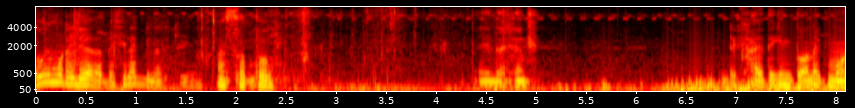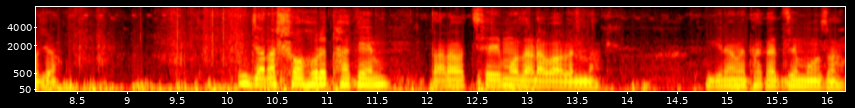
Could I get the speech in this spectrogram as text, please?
দুই মোটাই লিয়ে যাবে বেশি লাগবে না আর কি। আচ্ছা তোল। এই দেখেন। এটা খাইতে কিন্তু অনেক মজা। যারা শহরে থাকেন, তারা হচ্ছে এই মজাটা পাবেন না। গ্রামে থাকার যে মজা।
